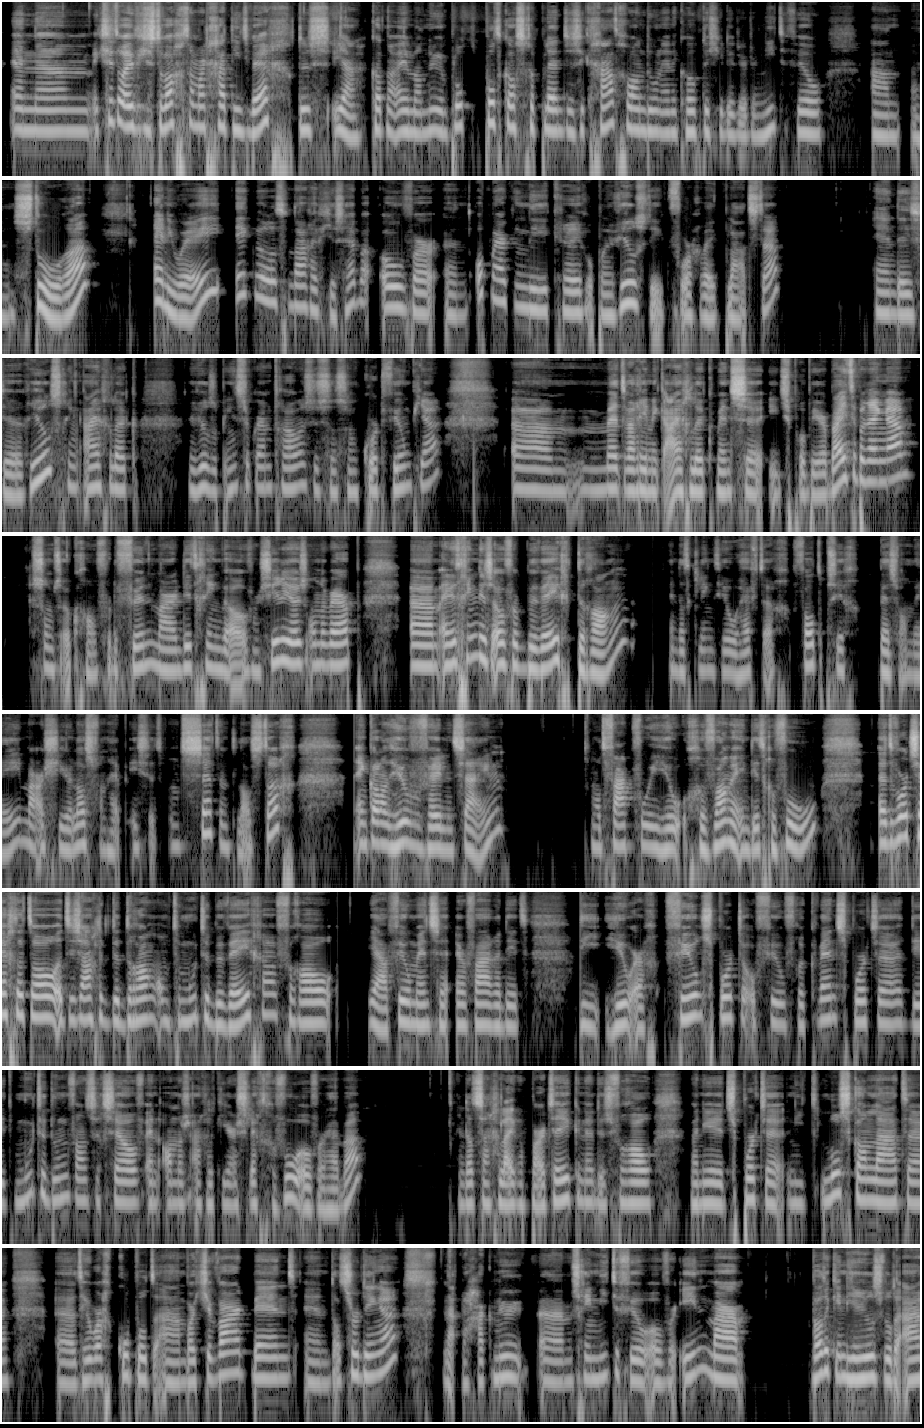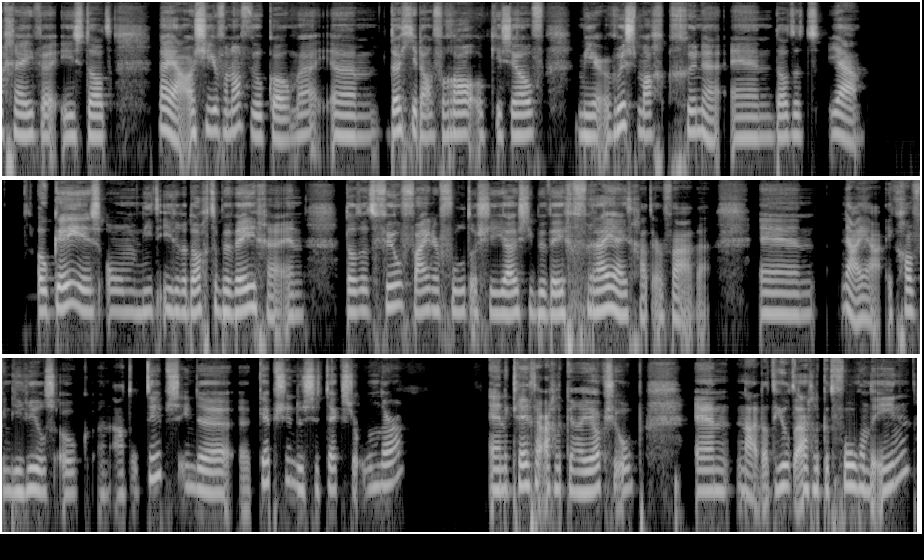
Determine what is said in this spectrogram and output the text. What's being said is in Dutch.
En um, ik zit al eventjes te wachten, maar het gaat niet weg. Dus ja, ik had nou eenmaal nu een podcast gepland, dus ik ga het gewoon doen. En ik hoop dat jullie er niet te veel aan uh, storen. Anyway, ik wil het vandaag eventjes hebben over een opmerking die ik kreeg op een reels die ik vorige week plaatste. En deze reels ging eigenlijk, reels op Instagram trouwens, dus dat is een kort filmpje. Um, met waarin ik eigenlijk mensen iets probeer bij te brengen. Soms ook gewoon voor de fun, maar dit ging wel over een serieus onderwerp. Um, en dit ging dus over beweegdrang. En dat klinkt heel heftig, valt op zich best wel mee. Maar als je hier last van hebt, is het ontzettend lastig. En kan het heel vervelend zijn. Want vaak voel je je heel gevangen in dit gevoel. Het woord zegt het al, het is eigenlijk de drang om te moeten bewegen. Vooral, ja, veel mensen ervaren dit die heel erg veel sporten of veel frequent sporten, dit moeten doen van zichzelf en anders eigenlijk hier een slecht gevoel over hebben. En dat zijn gelijk een paar tekenen. Dus vooral wanneer je het sporten niet los kan laten. Uh, het heel erg koppelt aan wat je waard bent en dat soort dingen. Nou, daar ga ik nu uh, misschien niet te veel over in. Maar wat ik in die reels wilde aangeven is dat, nou ja, als je hier vanaf wil komen, um, dat je dan vooral ook jezelf meer rust mag gunnen. En dat het, ja, oké is om niet iedere dag te bewegen. En dat het veel fijner voelt als je juist die beweegvrijheid gaat ervaren. En nou ja, ik gaf in die reels ook een aantal tips in de uh, caption, dus de tekst eronder. En ik kreeg daar eigenlijk een reactie op. En nou, dat hield eigenlijk het volgende in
